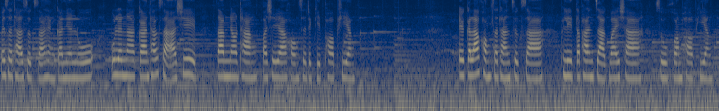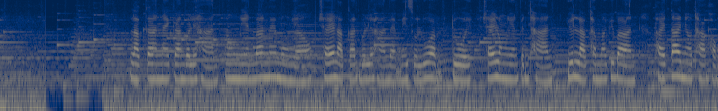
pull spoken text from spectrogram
เป็นสถานศึกษาแห่งการเรียนรู้ บูรณาการทักษะอาชีพ ตามแนวทางปรัชญาของเศรษฐกิจพอเพียง เอกลักษณ์ของสถานศึกษา ผลิตภัณฑ์จากใบชา สู่ความพอเพียง หลักการในการบริหาร โรงเรียนบ้านแม่มงเยาว ใช้หลักการบริหารแบบมีส่วนร่วม โดยใช้โรงเรียนเป็นฐาน ยึดหลักธรรมาภิบาล ภายใต้แนวทางของ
